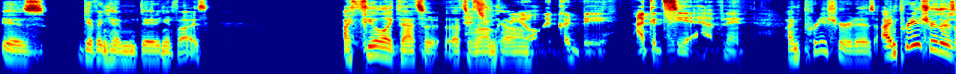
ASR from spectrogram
is giving him dating advice. I feel like that's a that's a rom com. It could be. I could see it happening. I'm pretty sure it is. I'm pretty sure there's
